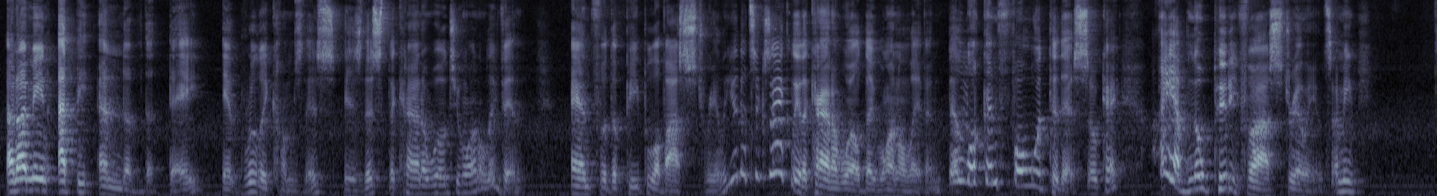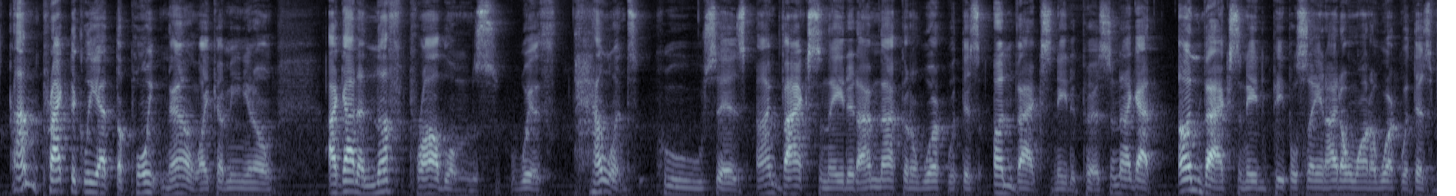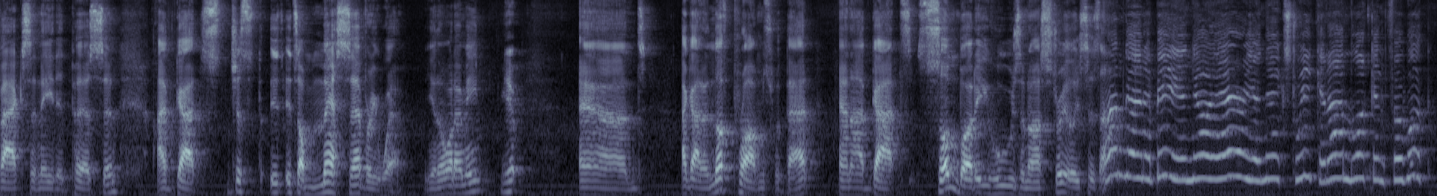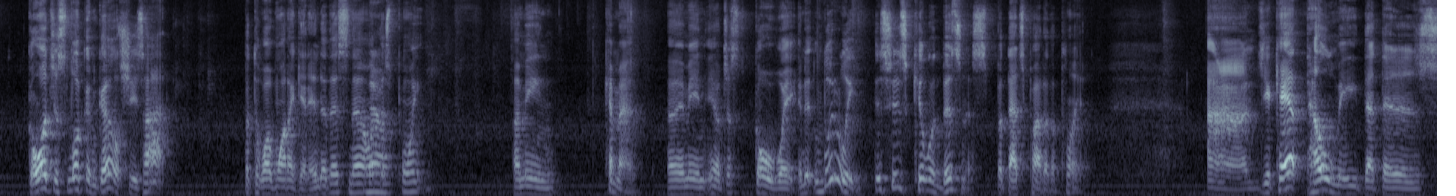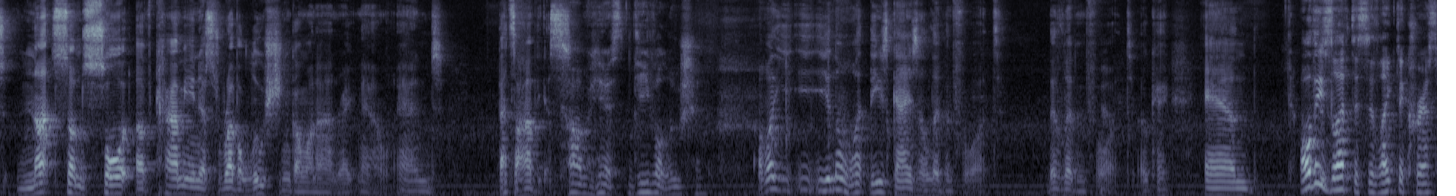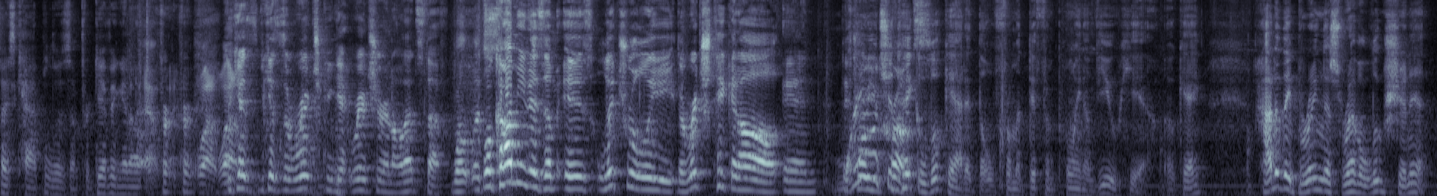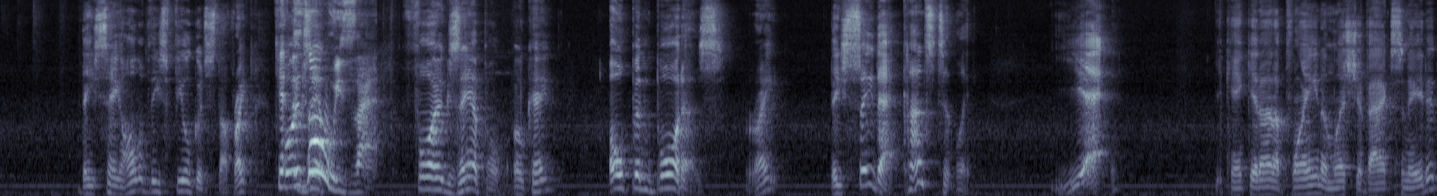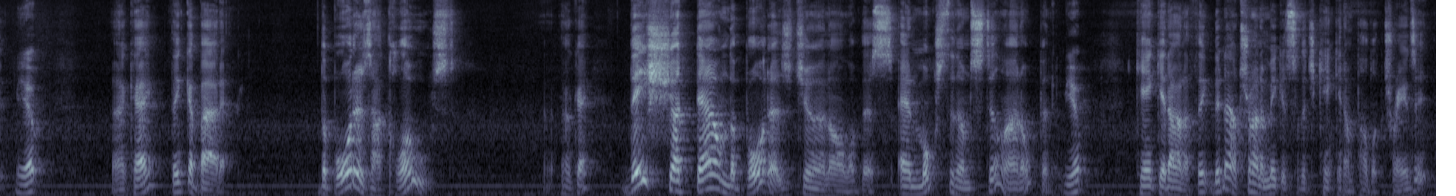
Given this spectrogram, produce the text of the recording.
And I mean, at the end of the day, it really comes this is this the kind of world you want to live in? And for the people of Australia, that's exactly the kind of world they want to live in. They're looking forward to this, okay? I have no pity for Australians. I mean, I'm practically at the point now, like, I mean, you know, I got enough problems with talent who says, I'm vaccinated, I'm not going to work with this unvaccinated person. I got unvaccinated people saying, I don't want to work with this vaccinated person. I've got just, it, it's a mess everywhere. You know what I mean? Yep. And I got enough problems with that. And I've got somebody who's in Australia says, I'm going to be in your area next week and I'm looking for work. Gorgeous looking girl. She's hot. But do I want to get into this now No. at this point? I mean, come on. I mean, you know, just go away. And it literally, this is killing business, but that's part of the plan. And you can't tell me that there's not some sort of communist revolution going on right now. And that's obvious. Communist devolution. Well, y- y- you know what? These guys are living for it. They're living for it, okay? And All these leftists they like to criticize capitalism for giving it up for, for, because because the rich can get richer and all that stuff. Well, let's- well, communism is literally the rich take it all and they why throw don't you crumbs. take a look at it, though, from a different point of view here, okay? How do they bring this revolution in? They say all of these feel good stuff, right? Yeah, For it's example- always that. For example, okay? Open borders, right? They say that constantly. Yet, you Can't get on a plane unless you're vaccinated. Yep. Okay? Think about it. The borders are closed. Okay? They shut down the borders during all of this, and most of them still aren't open. Yep. Can't get on a thing. They're now trying to make it so that you can't get on public transit.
